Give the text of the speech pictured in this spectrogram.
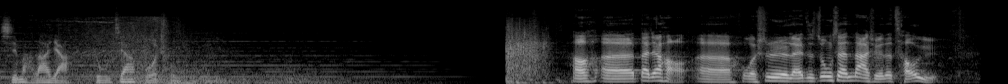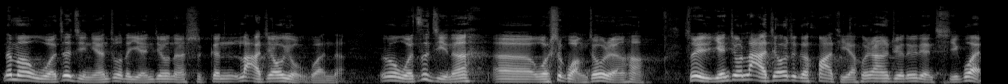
喜马拉雅独家播出。好，呃，大家好，呃，我是来自中山大学的曹宇。那么我这几年做的研究呢，是跟辣椒有关的。那么我自己呢，呃，我是广州人哈，所以研究辣椒这个话题啊，会让人觉得有点奇怪。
